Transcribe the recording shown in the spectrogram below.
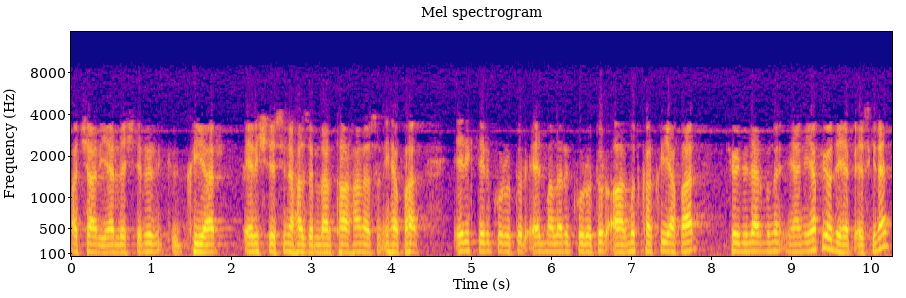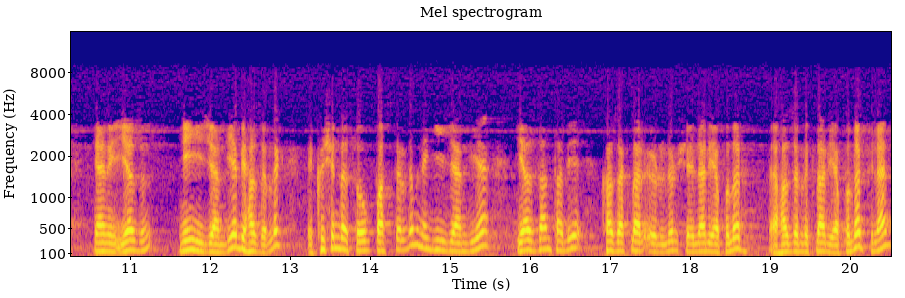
açar, yerleştirir, kıyar, eriştesini hazırlar, tarhanasını yapar, erikleri kurutur, elmaları kurutur, armut kakı yapar. Köylüler bunu yani yapıyordu hep eskiden. Yani yazın ne yiyeceğim diye bir hazırlık. E, kışın da soğuk bastırdı mı ne giyeceğim diye yazdan tabi kazaklar örülür, şeyler yapılır, e, hazırlıklar yapılır filan.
